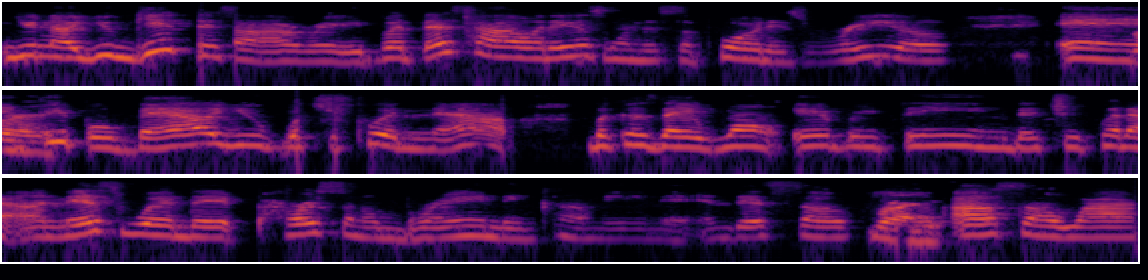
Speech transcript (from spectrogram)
you know, you get this already, but that's how it is when the support is real and right. people value what you're putting out because they want everything that you put out. And that's where that personal branding come in. And that's so right. also why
